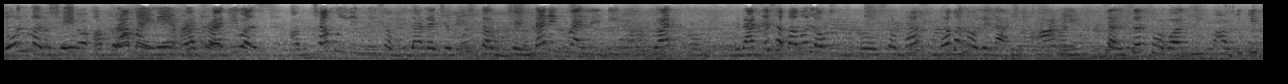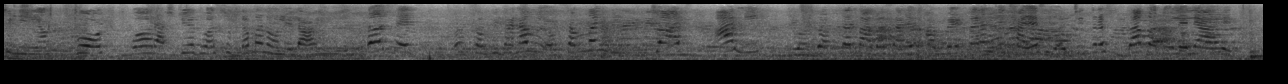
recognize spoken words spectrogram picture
दोन वर्षे अकरा महिने अठरा दिवस. आमच्या मुलींनी संविधानाचे पुस्तक जेंडर इक्वॅलिटी राज्यसभा व लोकसभा सुद्धा बनवलेला आहे. आणि संसद भवन वाहतुकीचे नियम कोर्ट व राष्ट्रीय ध्वज सुद्धा बनवलेला आहे. तसेच संविधाना संबंधित चार्ट आणि डॉक्टर बाबासाहेब आंबेडकरांचे छायाचित्र सुद्धा बनवलेले आहेत.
